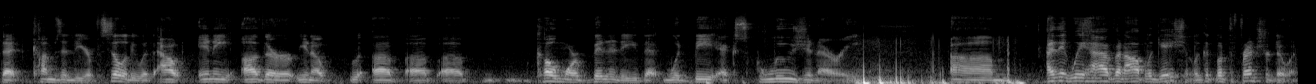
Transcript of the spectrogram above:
that comes into your facility without any other, you know, uh, uh, uh, comorbidity that would be exclusionary, um, I think we have an obligation. Look at what the French are doing,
